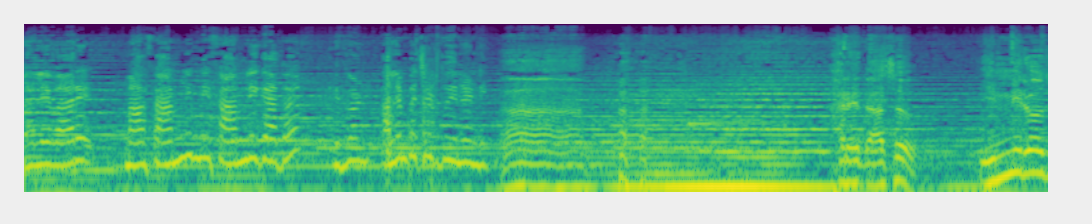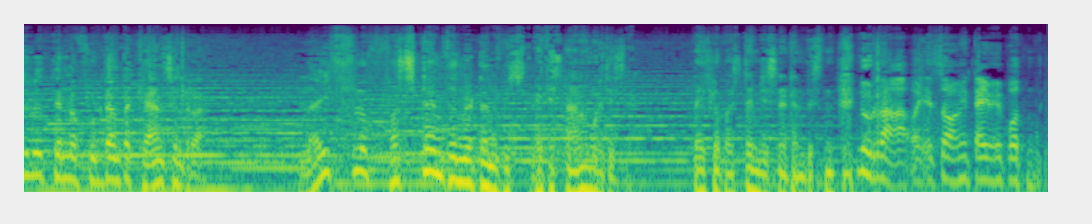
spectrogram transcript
భలే వారే. మా ఫ్యామిలీ మీ ఫ్యామిలీ కదా? ఇదిగోండి అల్లం పచ్చడి తినండి. ఆ, అరే దాసు ఇన్ని రోజులు తిన్న ఫుడ్ అంతా క్యాన్సిల్ రా. లైఫ్లో ఫస్ట్ టైం తిన్నట్టు అనిపిస్తుంది. అయితే స్నానం కూడా చేశా లైఫ్లో ఫస్ట్ టైం చేసినట్టు అనిపిస్తుంది. నువ్వు రావయ్య స్వామి టైం అయిపోతుంది.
